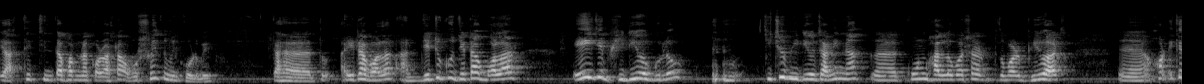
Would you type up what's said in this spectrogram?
যে আর্থিক চিন্তাভাবনা করাটা অবশ্যই তুমি করবে। হ্যাঁ তো এটা বলার, আর যেটুকু যেটা বলার, এই যে ভিডিওগুলো, কিছু ভিডিও জানি না কোন ভালোবাসার তোমার ভিউয়ার অনেকে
